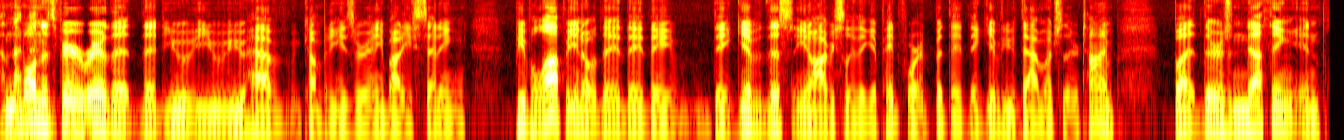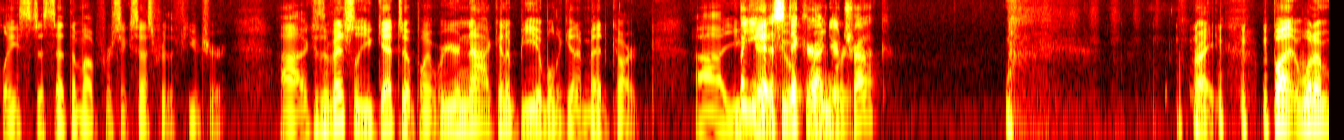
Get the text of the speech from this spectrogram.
I'm not. well, and it's very rare that that you you you have companies or anybody setting people up. You know, they they they they give this. You know, obviously they get paid for it, but they they give you that much of their time. But there's nothing in place to set them up for success for the future, because eventually you get to a point where you're not going to be able to get a med card. Uh, you but you get get a sticker point on your where- truck. right but what i'm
